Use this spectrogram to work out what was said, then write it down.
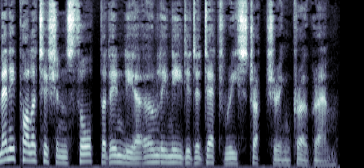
Many politicians thought that India only needed a debt restructuring program.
